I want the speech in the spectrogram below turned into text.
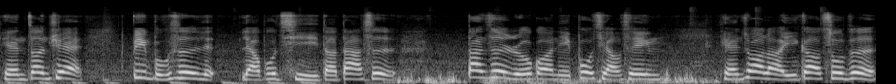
填正确，并不是了不起的大事。但是如果你不小心，填错了一个数字，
